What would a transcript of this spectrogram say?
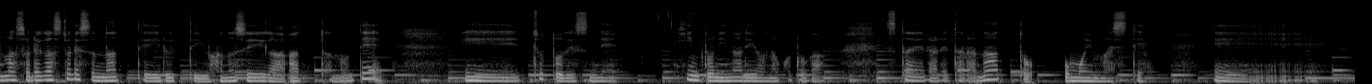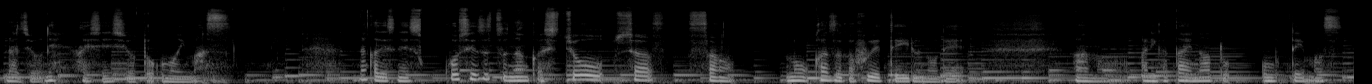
まあ、それがストレスになっているっていう話があったので、えー、ちょっとですねヒントになるようなことが伝えられたらなと思いまして、えー、ラジオね配信しようと思います。なんかですね少しずつなんか視聴者さんの数が増えているのであのありがたいなと思っています。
